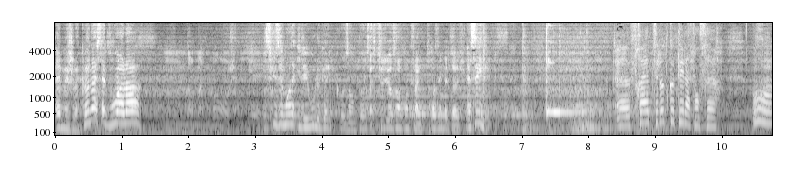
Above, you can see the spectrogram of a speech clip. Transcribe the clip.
Eh, mais je la connais cette voix-là. Normalement, en juillet. Excusez-moi, il est où le gars qui cause en poste? Studio 135, troisième étage. Merci. Euh, Fred, c'est l'autre côté l'ascenseur. Oh, oh.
